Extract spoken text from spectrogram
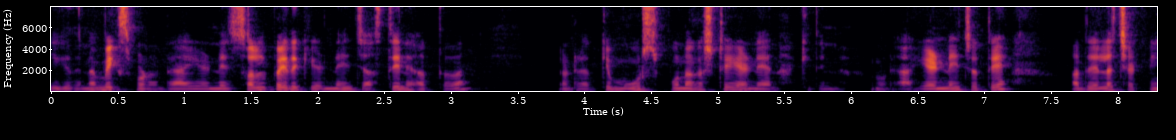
ಈಗ ಇದನ್ನು ಮಿಕ್ಸ್ ಮಾಡೋಣ. ಆ ಎಣ್ಣೆ ಸ್ವಲ್ಪ ಇದಕ್ಕೆ ಎಣ್ಣೆ ಜಾಸ್ತಿನೇ ಹತ್ತದ. ನೋಡಿರಿ ಅದಕ್ಕೆ ಮೂರು ಸ್ಪೂನ್ ಆಗಷ್ಟೇ ಎಣ್ಣೆಯನ್ನು ಹಾಕಿದ್ದೀನಿ ನಾನು. ನೋಡಿ, ಆ ಎಣ್ಣೆ ಜೊತೆ ಅದೆಲ್ಲ ಚಟ್ನಿ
